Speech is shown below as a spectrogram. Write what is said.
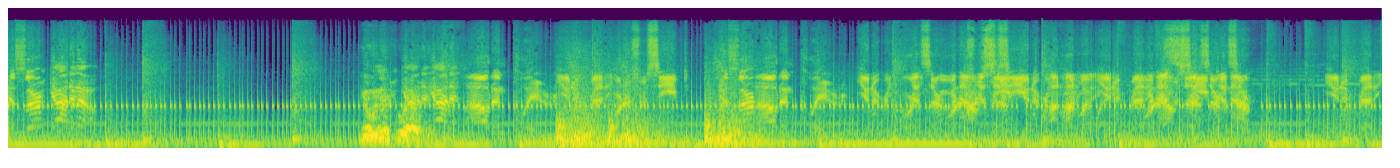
Yes, sir. Got it. Out. Unit Got it. ready. Got it. Out and clear. Unit ready. Orders received. Yes, sir. Out and clear. Unit reporting. Yes, sir. Orders received. Unit on my way. Unit ready. Orders received. Yes, sir. Unit ready.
